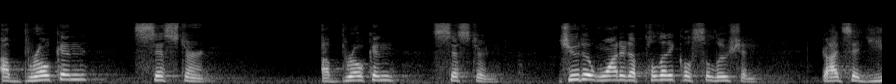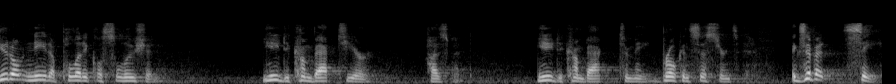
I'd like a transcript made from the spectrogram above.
A broken cistern. A broken cistern. Judah wanted a political solution. God said, You don't need a political solution. You need to come back to your husband. You need to come back to me. Broken cisterns. Exhibit C.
